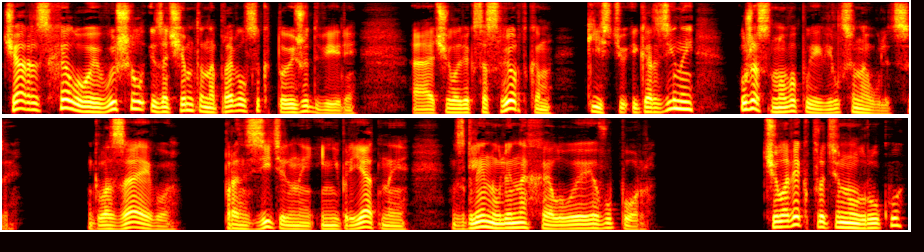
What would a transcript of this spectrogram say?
Чарльз Хэллоуэй вышел и зачем-то направился к той же двери, а человек со свертком, кистью и корзиной уже снова появился на улице. Глаза его, пронзительные и неприятные, взглянули на Хэллоуэя в упор. Человек протянул руку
